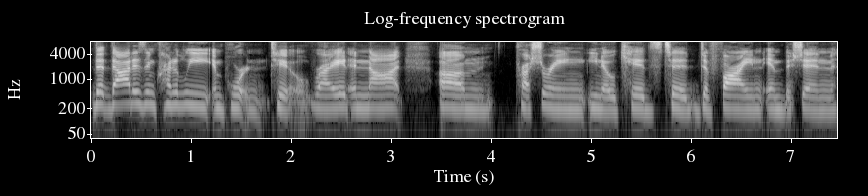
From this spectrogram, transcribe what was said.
that that is incredibly important too, right? And not um, pressuring, you know, kids to define ambition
